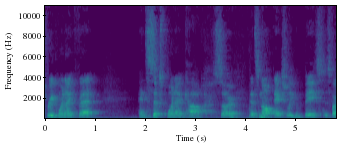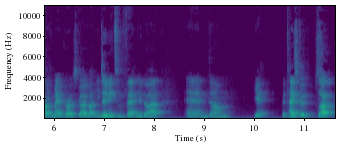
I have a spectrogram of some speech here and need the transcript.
3.8 fat, and 6.8 carb. So it's not actually the best as far as macros go, but you do need some fat in your diet, and um, yeah, it tastes good. So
